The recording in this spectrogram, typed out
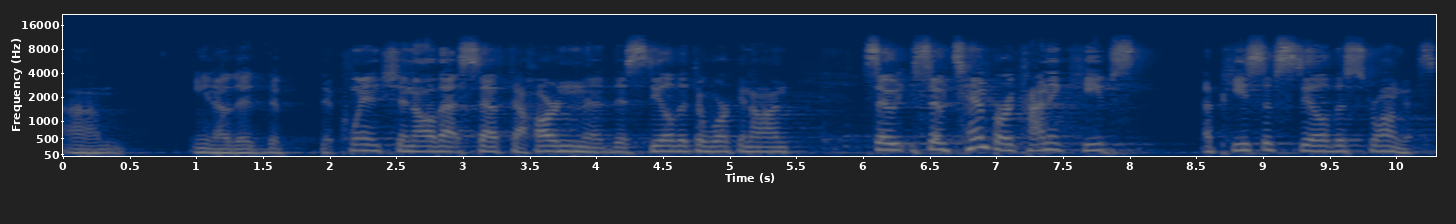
Um, you know, the, the the quench and all that stuff to harden the, the steel that they're working on. So, so temper kind of keeps a piece of steel the strongest.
